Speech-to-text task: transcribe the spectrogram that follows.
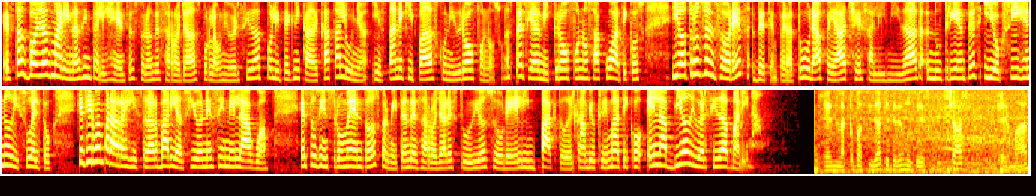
Estas boyas marinas inteligentes fueron desarrolladas por la Universidad Politécnica de Cataluña y están equipadas con hidrófonos, una especie de micrófonos acuáticos y otros sensores de temperatura, pH, salinidad, nutrientes y oxígeno disuelto que sirven para registrar variaciones en el agua. Estos instrumentos permiten desarrollar estudios sobre el impacto del cambio climático en la biodiversidad marina. En la capacidad que tenemos de escuchar el mar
